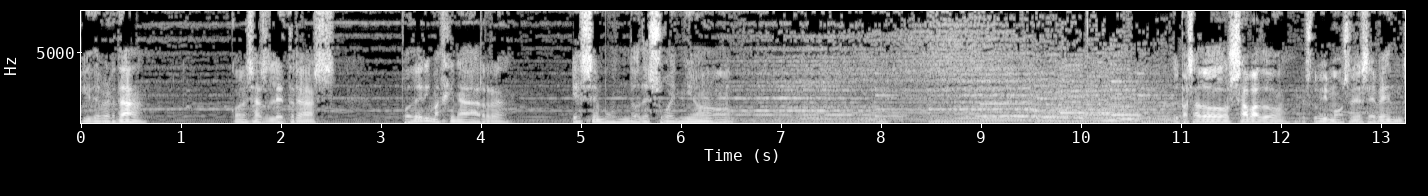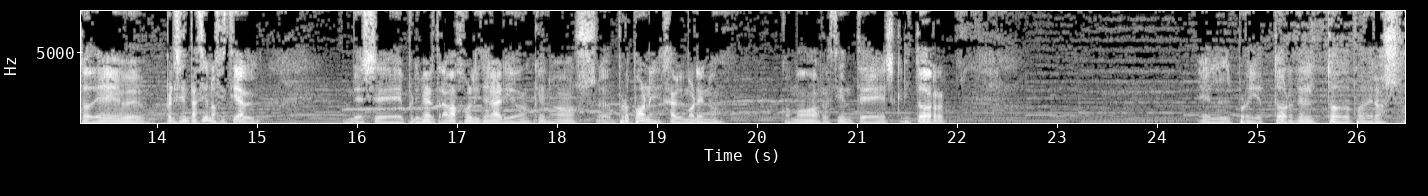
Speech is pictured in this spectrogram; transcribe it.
y de verdad, con esas letras, poder imaginar ese mundo de sueño. Pasado sábado estuvimos en ese evento de presentación oficial de ese primer trabajo literario que nos propone Javi Moreno como reciente escritor, el proyector del Todopoderoso.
